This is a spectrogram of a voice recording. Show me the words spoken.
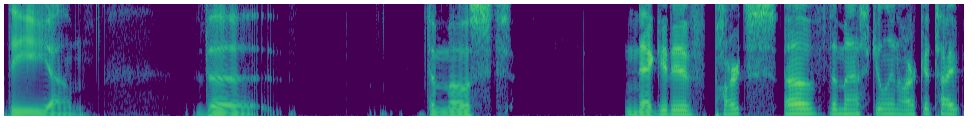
the um, the the most negative parts of the masculine archetype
